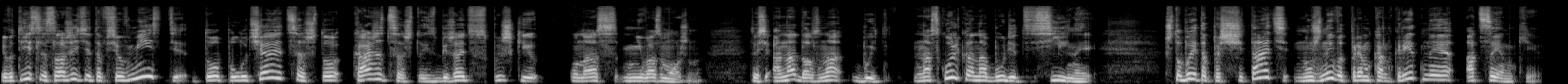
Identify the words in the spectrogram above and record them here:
И вот если сложить это все вместе, то получается, что кажется, что избежать вспышки у нас невозможно. То есть она должна быть. Насколько она будет сильной, чтобы это посчитать, нужны вот прям конкретные оценки.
